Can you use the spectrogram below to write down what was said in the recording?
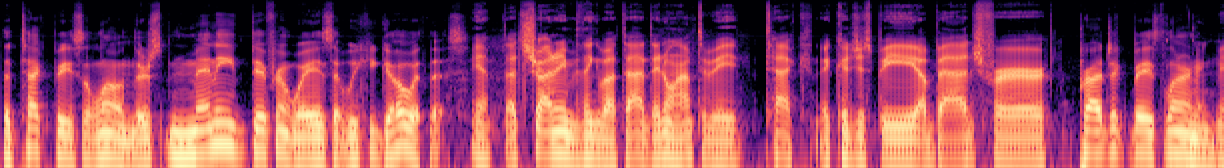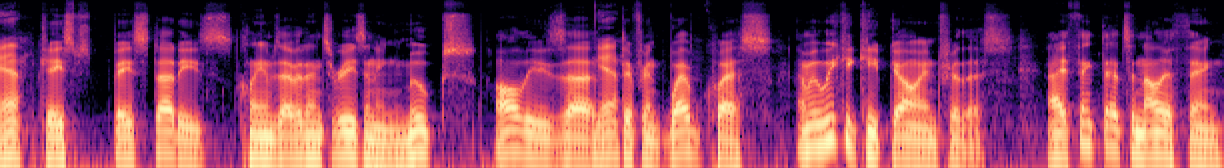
the tech piece alone. There's many different ways that we could go with this. Yeah, that's true. I didn't even think about that. They don't have to be tech. It could just be a badge for Project based learning, Yeah. case based studies, claims evidence reasoning, MOOCs, all these uh, Yeah. different web quests. I mean, we could keep going for this. I think that's another thing.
